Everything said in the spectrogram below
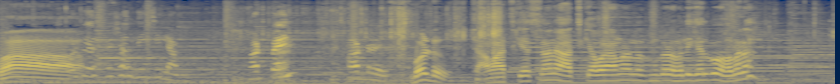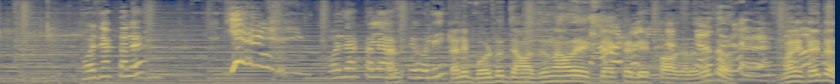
বাহ স্পেশাল দিয়েছিলাম। হট প্যান্ট হট ড্রেস বল্টু জামা আজকে এসছে মানে আজকে আবার আমরা নতুন করে হোলি খেলব হবে না? হয়ে যাক তাহলে। হয়ে যাক তাহলে আজকে হোলি। তাহলে বল্টুর জামার জন্য আমাদের এক্সট্রা একটা ডেট পাওয়া গেল তাই তো? হ্যাঁ। মানে তাই তো?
